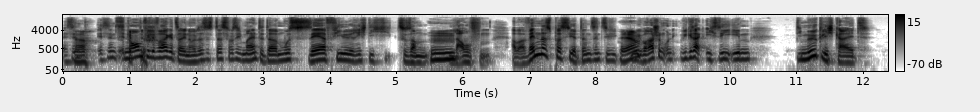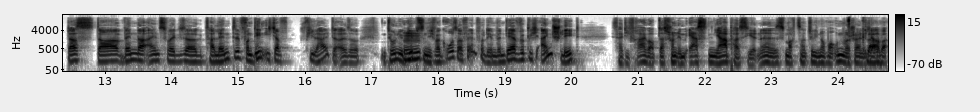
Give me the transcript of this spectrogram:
es sind, ja, es sind enorm viele Fragezeichen, aber das ist das, was ich meinte. Da muss sehr viel richtig zusammenlaufen. Hm. Aber wenn das passiert, dann sind sie ja. eine Überraschung. Und wie gesagt, ich sehe eben die Möglichkeit, dass da, wenn da ein, zwei dieser Talente, von denen ich ja viel halte, also Antonio mhm. Gibson, ich war großer Fan von dem, wenn der wirklich einschlägt, ist halt die Frage, ob das schon im ersten Jahr passiert. Ne? Das macht es natürlich noch mal unwahrscheinlicher. Klar, aber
